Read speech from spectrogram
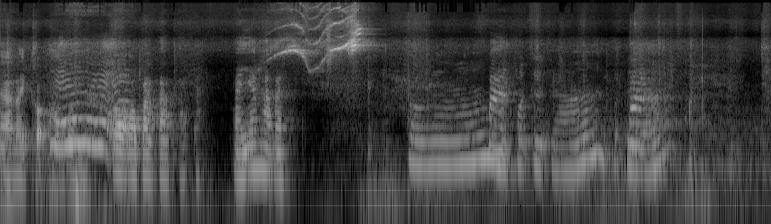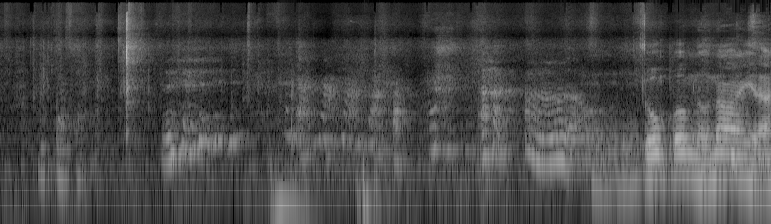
หาอะไรเกาะข้างบนออกออกไปไปไปไปไปย่าพาไปอ๋อคนอื่นเหรอคนอื่นเหรอไปไปอุ้มอุ้มหนูหน่อยเหรอ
